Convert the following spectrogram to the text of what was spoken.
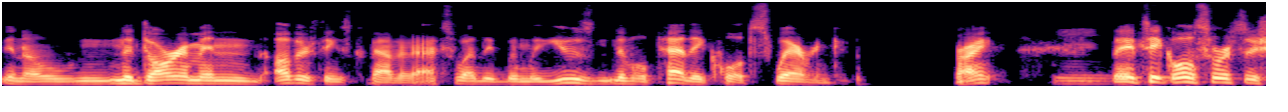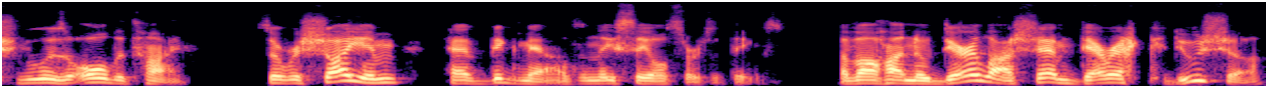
you know nadarim and other things come out of it. That's why they, when we use nivel they call it swearing, right? Mm. They take all sorts of shvuas all the time. So Rishayim have big mouths and they say all sorts of things. Aval hanoder Lashem derech kedusha,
